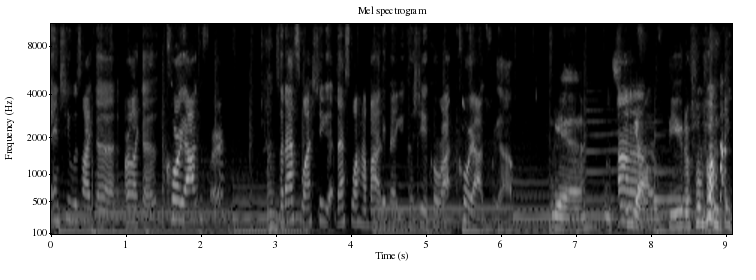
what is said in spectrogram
and she was like a or like a choreographer. So that's why she that's why her body banging because she a chore- choreographer, y'all. Yeah, she Um, got a beautiful body.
